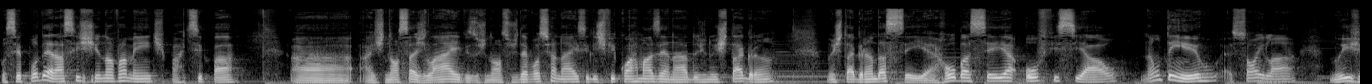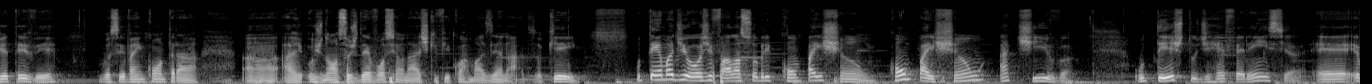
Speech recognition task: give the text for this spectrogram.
você poderá assistir novamente, participar. Ah, as nossas lives, os nossos devocionais, eles ficam armazenados no Instagram, no Instagram da Ceia, arroba Ceia Oficial. Não tem erro, é só ir lá no IGTV, você vai encontrar ah, os nossos devocionais que ficam armazenados, ok? O tema de hoje fala sobre compaixão, compaixão ativa. O texto de referência é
